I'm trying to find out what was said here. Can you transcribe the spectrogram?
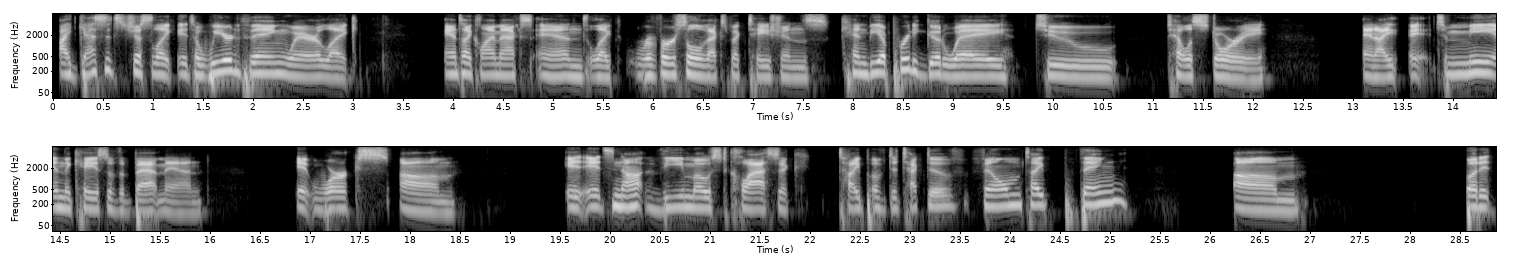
I guess it's just like it's a weird thing where like anticlimax and like reversal of expectations can be a pretty good way to tell a story and I it, to me in the case of the Batman, it works. Um, it, it's not the most classic type of detective film type thing. Um, but it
